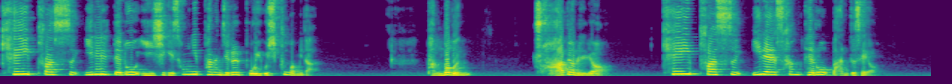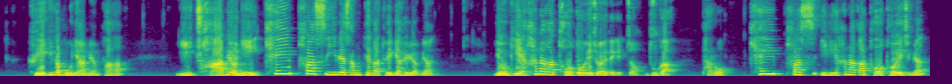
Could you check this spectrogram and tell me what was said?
k 플러스 1일 때도 이 식이 성립하는지를 보이고 싶은 겁니다. 방법은 좌변을요, k 플러스 1의 상태로 만드세요. 그 얘기가 뭐냐면 봐. 이 좌변이 k 플러스 1의 상태가 되게 하려면 여기에 하나가 더 더해져야 되겠죠. 누가? 바로 k 플러스 1이 하나가 더 더해지면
